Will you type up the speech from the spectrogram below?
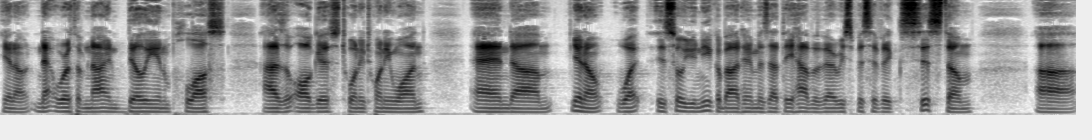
you know, net worth of nine billion plus as of August 2021. And um, you know what is so unique about him is that they have a very specific system uh,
